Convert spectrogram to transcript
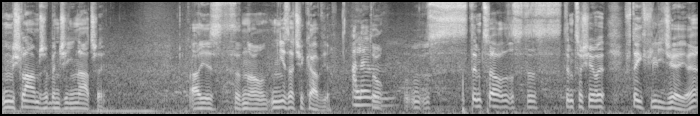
myślałem, że będzie inaczej. A jest no, nie za ciekawie. Ale Tu z tym, co, z, z tym, co się w tej chwili dzieje,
